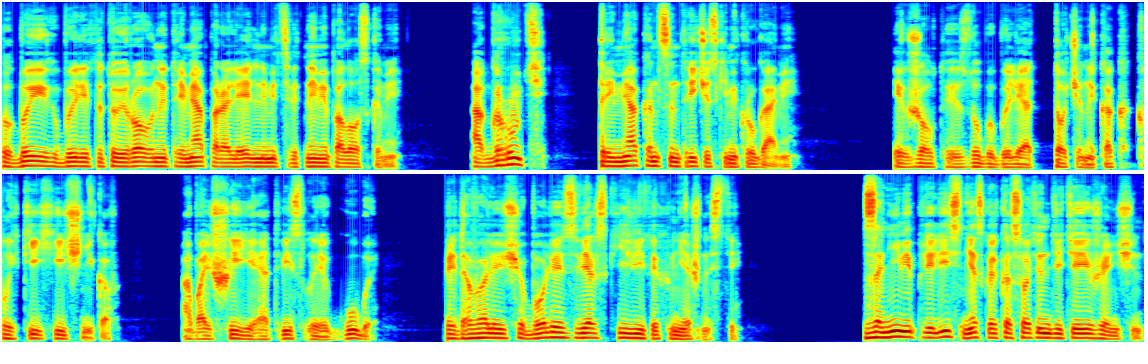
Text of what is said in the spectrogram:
Лбы их были татуированы тремя параллельными цветными полосками, а грудь — тремя концентрическими кругами. Их желтые зубы были отточены, как клыки хищников, а большие отвислые губы придавали еще более зверский вид их внешности. За ними плелись несколько сотен детей и женщин.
